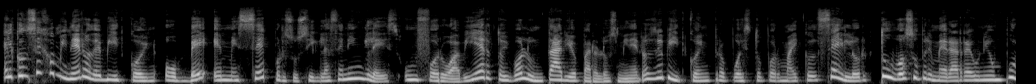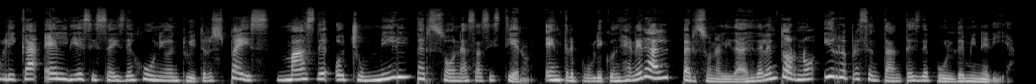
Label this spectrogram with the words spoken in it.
El Consejo Minero de Bitcoin, o BMC por sus siglas en inglés, un foro abierto y voluntario para los mineros de Bitcoin propuesto por Michael Saylor, tuvo su primera reunión pública el 16 de junio en Twitter Space. Más de 8.000 personas asistieron, entre público en general, personalidades del entorno y representantes de pool de minería.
